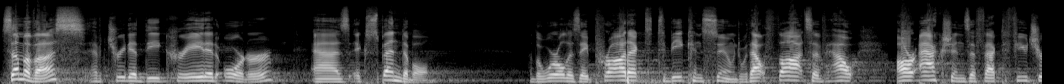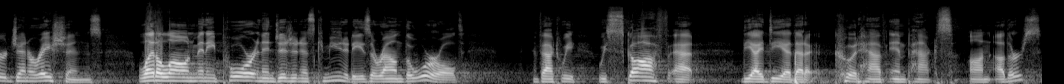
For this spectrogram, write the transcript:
Some of us have treated the created order as expendable. The world is a product to be consumed without thoughts of how our actions affect future generations, let alone many poor and indigenous communities around the world. In fact, we, we scoff at the idea that it could have impacts on others.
